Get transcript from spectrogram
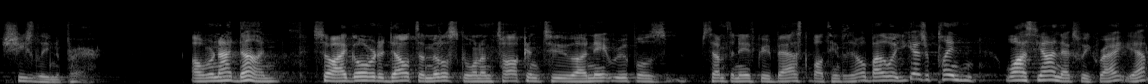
she's leading the prayer. Oh, we're not done. So I go over to Delta Middle School and I'm talking to uh, Nate Ruppel's seventh and eighth grade basketball team. I said, "Oh, by the way, you guys are playing Wauseon next week, right?" Yep.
